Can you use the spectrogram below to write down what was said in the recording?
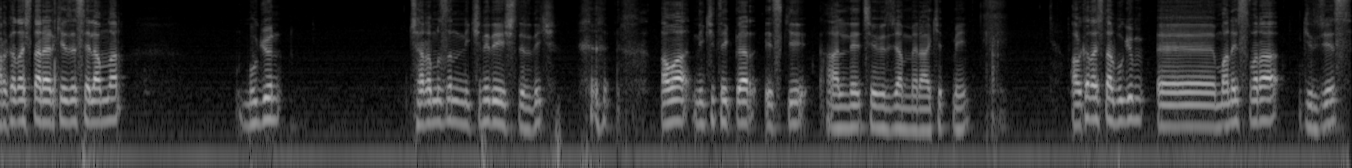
Arkadaşlar herkese selamlar. Bugün çarımızın nickini değiştirdik. Ama nick'i tekrar eski haline çevireceğim merak etmeyin. Arkadaşlar bugün eee Manesvar'a gireceğiz.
